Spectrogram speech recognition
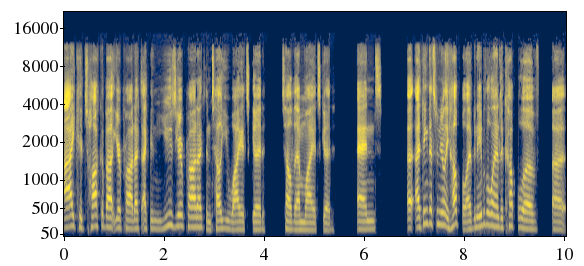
I could talk about your product. I can use your product and tell you why it's good. Tell them why it's good, and uh, I think that's been really helpful. I've been able to land a couple of uh,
